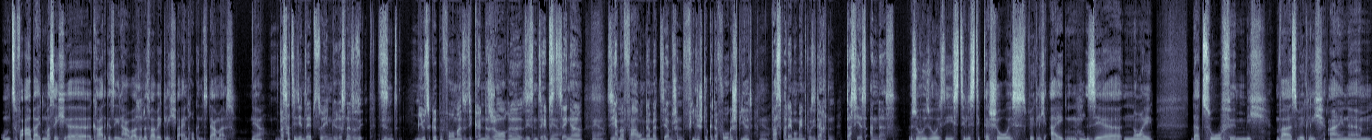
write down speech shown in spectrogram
um zu verarbeiten, was ich äh, gerade gesehen habe. Also mhm. das war wirklich beeindruckend damals. Ja. Was hat Sie denn selbst so hingerissen? Also Sie, Sie sind Musical-Performer, also Sie können das Genre, Sie sind selbst Ja. Sänger, Ja. Sie haben Erfahrung damit, Sie haben schon viele Stücke davor gespielt. Ja. Was war der Moment, wo Sie dachten, das hier ist anders? Sowieso ist die Stilistik der Show ist wirklich eigen, sehr neu. Dazu für mich war es wirklich eine ähm,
